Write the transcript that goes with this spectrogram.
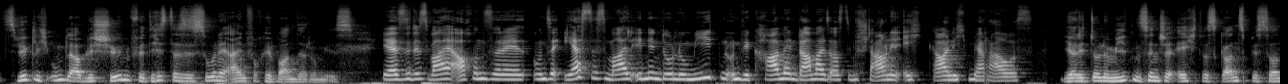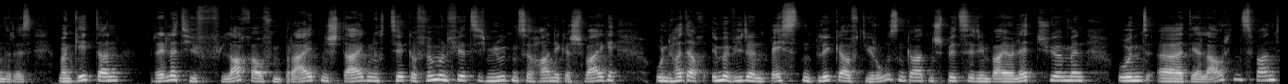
es ist wirklich unglaublich schön für das, dass es so eine einfache Wanderung ist. Ja, also das war ja auch unsere, unser erstes Mal in den Dolomiten und wir kamen damals aus dem Staunen echt gar nicht mehr raus. Ja, die Dolomiten sind schon echt was ganz Besonderes. Man geht dann relativ flach auf dem breiten Steigen noch circa 45 Minuten zur Haniger Schweige und hat auch immer wieder einen besten Blick auf die Rosengartenspitze, den Violetttürmen und äh, der Laurenswand,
